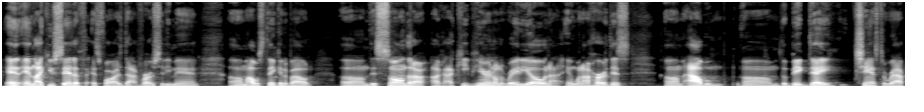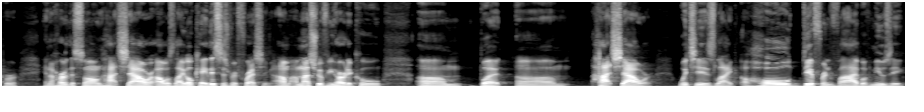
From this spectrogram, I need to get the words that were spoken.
and and like you said, as far as diversity, man, um, I was thinking about um, this song that I, I, I keep hearing on the radio, and I and when I heard this um, album, um, The Big Day, Chance the Rapper, and I heard the song Hot Shower, I was like, okay, this is refreshing. I'm, I'm not sure if you heard it, cool, um, but um, Hot Shower, which is like a whole different vibe of music,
